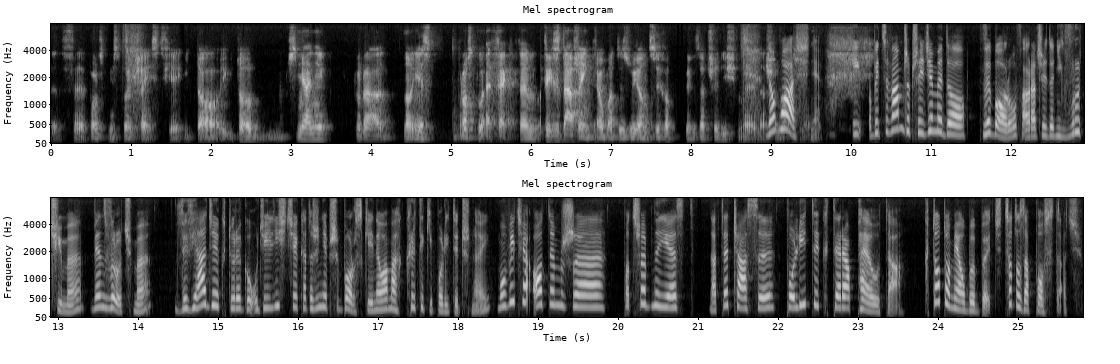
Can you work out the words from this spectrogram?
w polskim społeczeństwie i to, i to zmianie, która no, jest po prostu efektem tych zdarzeń traumatyzujących, od których zaczęliśmy. No właśnie. I obiecywałam, że przejdziemy do wyborów, a raczej do nich wrócimy, więc wróćmy. W wywiadzie, którego udzieliście Katarzynie Przyborskiej na łamach krytyki politycznej, mówicie o tym, że potrzebny jest na te czasy polityk terapeuta. Kto to miałby być? Co to za postać?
